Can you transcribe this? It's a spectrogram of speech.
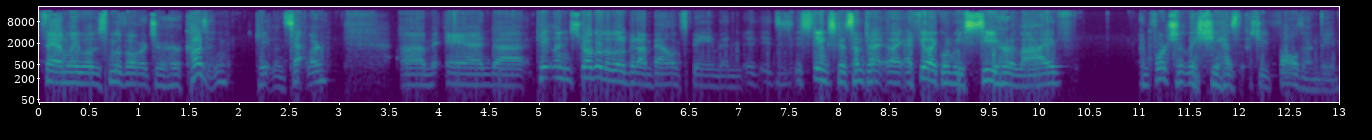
family, we'll just move over to her cousin, Caitlin Sattler. Um, and uh, Caitlin struggled a little bit on balance beam, and it, it, it stinks because sometimes like, I feel like when we see her live, Unfortunately, she has she falls on beam.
